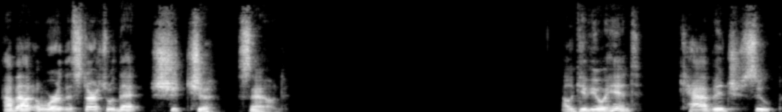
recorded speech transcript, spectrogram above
How about a word that starts with that sh sound? I'll give you a hint cabbage soup.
